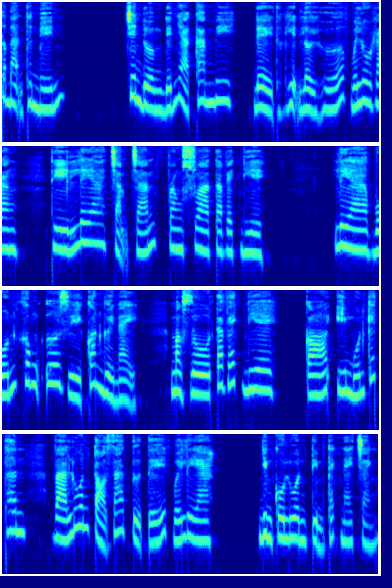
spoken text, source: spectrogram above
Các bạn thân mến, trên đường đến nhà Cami để thực hiện lời hứa với Laurent thì Lea chạm trán François Tavernier. Lea vốn không ưa gì con người này, mặc dù Tavernier có ý muốn kết thân và luôn tỏ ra tử tế với Lea, nhưng cô luôn tìm cách né tránh.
